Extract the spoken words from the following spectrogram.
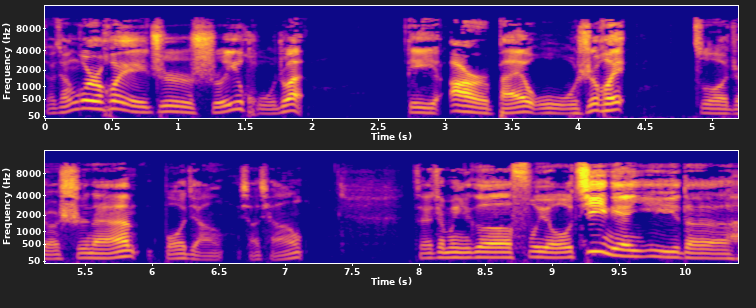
小强故事会之《水浒传》第二百五十回，作者施耐庵播讲。小强在这么一个富有纪念意义的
